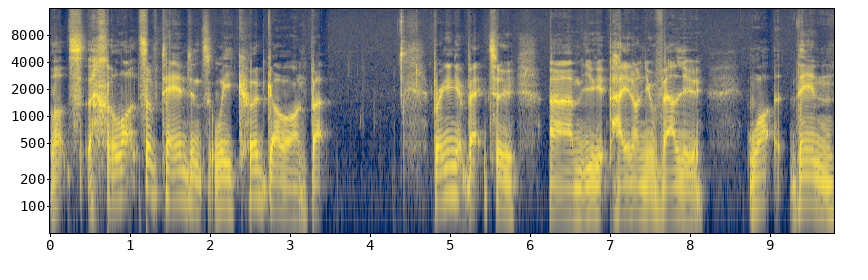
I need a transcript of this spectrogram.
lots, lots of tangents we could go on, but bringing it back to um, you get paid on your value. What then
